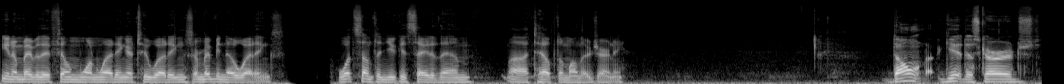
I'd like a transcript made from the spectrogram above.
you know, maybe they filmed one wedding or two weddings or maybe no weddings. What's something you could say to them uh, to help them on their journey? don't get discouraged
